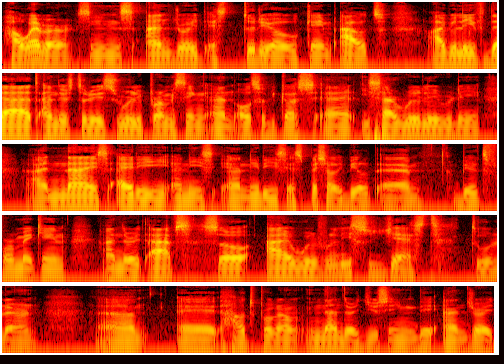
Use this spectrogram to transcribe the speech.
However, since Android Studio came out, I believe that Android Studio is really promising and also because uh, it's a really really a nice IDE and and it is especially built um, built for making Android apps. So I will really suggest to learn um, uh, how to program in Android using the Android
